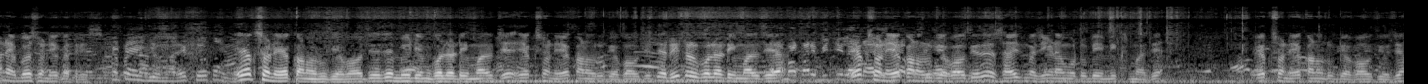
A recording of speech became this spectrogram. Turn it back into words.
અને બસો ને એકત્રીસ એકસો ને એકાણું રૂપિયા ભાવ થયો છે મીડિયમ ક્વોલિટી માલ છે એકસો ને એકાણું રૂપિયા ભાવ થયો છે રિટેલ ક્વોલિટી માલ છે. એકસો ને એકાણું રૂપિયા ભાવ થયો છે સાઈઝમાં ઝીણા મોટું બે મિક્સમાં છે. એકસો ને એકાણું રૂપિયા ભાવ થયો છે.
